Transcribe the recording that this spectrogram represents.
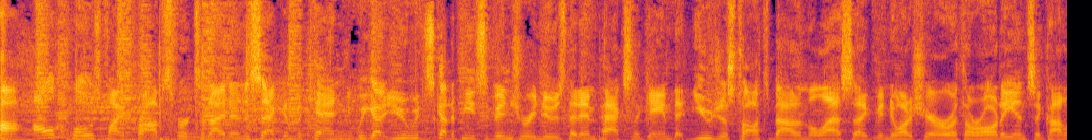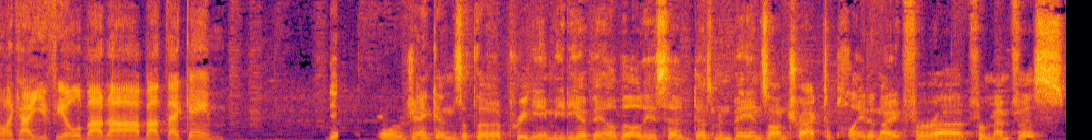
Uh, I'll close my props for tonight in a second, but Ken, we got you. We just got a piece of injury news that impacts the game that you just talked about in the last segment. You want to share with our audience and kind of like how you feel about uh, about that game? Yeah, Taylor Jenkins at the pregame media availability said Desmond Bane's on track to play tonight for uh, for Memphis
